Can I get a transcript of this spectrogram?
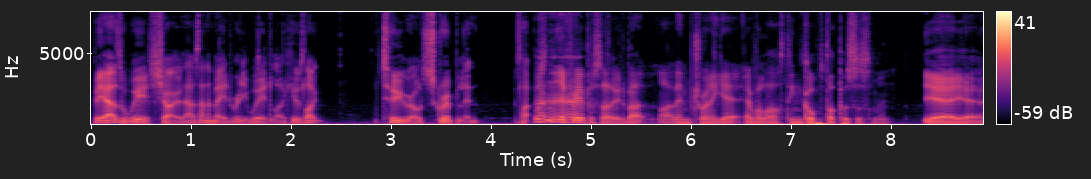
But yeah, that was a weird show. That was animated really weird. Like it was like two year olds scribbling. It's like Wasn't every episode about like them trying to get everlasting gobstoppers or something? Yeah, yeah.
